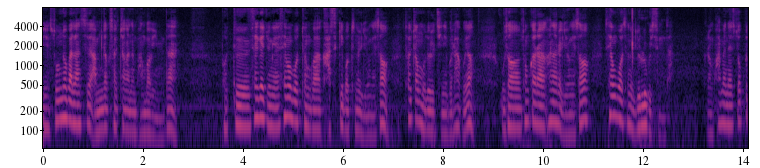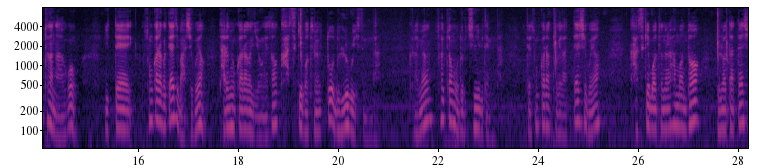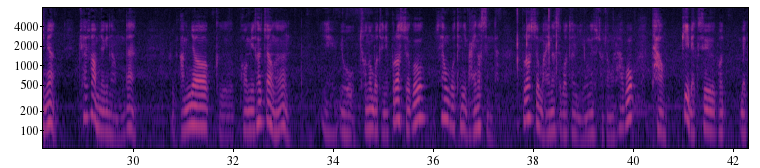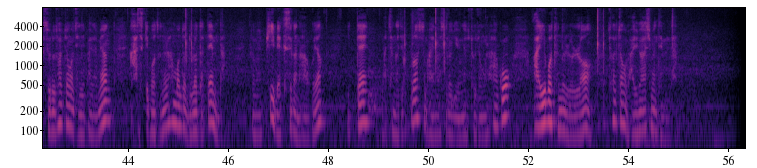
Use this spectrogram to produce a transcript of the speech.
예, 솜노 밸런스 압력 설정하는 방법입니다. 버튼 3개 중에 세모 버튼과 가습기 버튼을 이용해서 설정 모드를 진입을 하고요. 우선 손가락 하나를 이용해서 세모 버튼을 누르고 있습니다. 그럼 화면에 소프트가 나오고 이때 손가락을 떼지 마시고요. 다른 손가락을 이용해서 가습기 버튼을 또 누르고 있습니다. 그러면 설정 모드로 진입이 됩니다. 이때 손가락 쪽에다 떼시고요. 가습기 버튼을 한 번 더 눌렀다 떼시면 최소 압력이 나옵니다. 그 압력 그 범위 설정은 예, 요 전원 버튼이 플러스고 세모 버튼이 마이너스입니다. 플러스 마이너스 버튼을 이용해서 조정을 하고 다음 P 맥스 버, 맥스로 설정을 진입하려면 가습기 버튼을 한 번 더 눌렀다 뗍니다. 그러면 P 맥스가 나오고요. 이때 마찬가지로 플러스 마이너스를 이용해서 조정을 하고 I 버튼을 눌러 설정을 완료하시면 됩니다.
